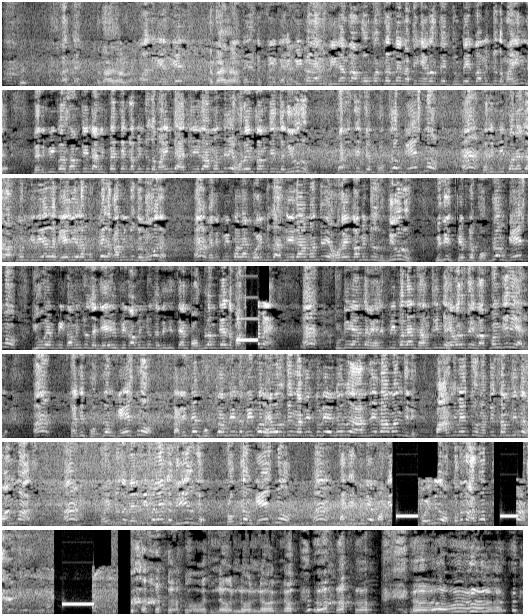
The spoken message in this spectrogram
Very people and Sri Lanka co-person, nothing ever they do, they come into the mind. Very people something, the Anipatyan come into the mind, the Ajri Ramandre, Horan something, the Durum. What is the problem? Case no. Very people and the Lakman Giriyala, Kalyala Mukkala come into the Nuwana. Very people and going to the Ajri Ramandre, Horan coming to the Durum. With this people problem, case no. UMP coming to the JUP coming to the this resistance problem, can the man. Eh? Today and the very people and something the everything Lakman Giriyalla. Huh? That is problem case no. That is then book something the people have everything nothing today go to the Arjeka Mandiri. Parliament to notice something the one mass. Huh? Going to the very people and the Dirga. Problem case no. Huh? That is today pocket going to the Octagon Arma. Oh, no, no, no, no. Oh, oh, oh,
